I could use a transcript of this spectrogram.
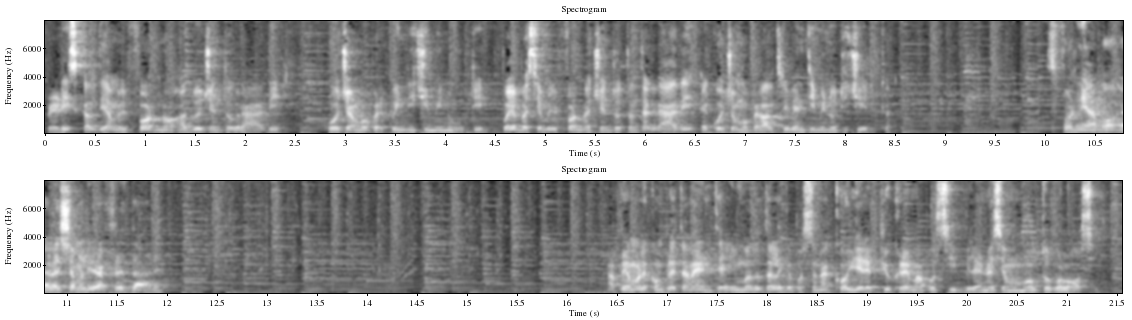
Preriscaldiamo il forno a 200 gradi, cuociamo per 15 minuti, poi abbassiamo il forno a 180 gradi e cuociamo per altri 20 minuti circa. Sforniamo e lasciamoli raffreddare. Apriamole completamente in modo tale che possano accogliere più crema possibile, noi siamo molto golosi.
